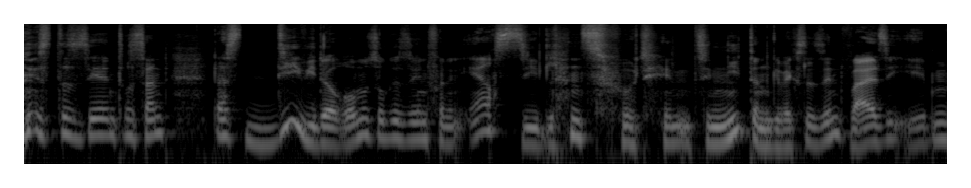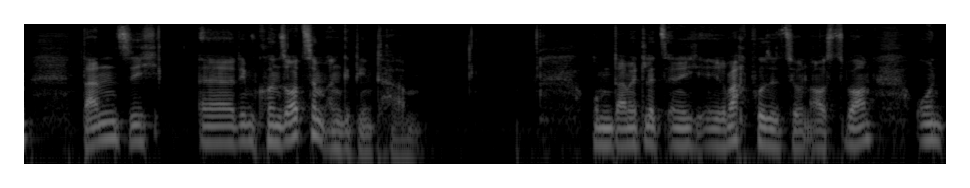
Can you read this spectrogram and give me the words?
ist das sehr interessant, dass die wiederum so gesehen von den Erstsiedlern zu den Zenitern gewechselt sind, weil sie eben dann sich äh, dem Konsortium angedient haben, um damit letztendlich ihre Machtposition auszubauen. Und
